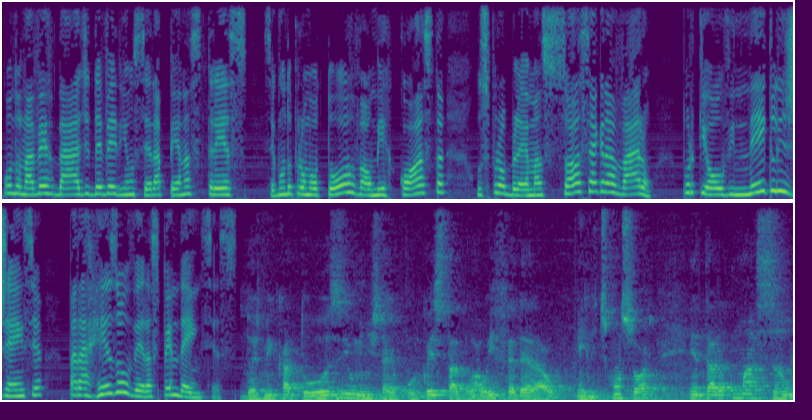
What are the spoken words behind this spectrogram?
quando na verdade deveriam ser apenas três. Segundo o promotor Valmir Costa, os problemas só se agravaram porque houve negligência para resolver as pendências. Em 2014, o Ministério Público Estadual e Federal, em litisconsórcio, entraram com uma ação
